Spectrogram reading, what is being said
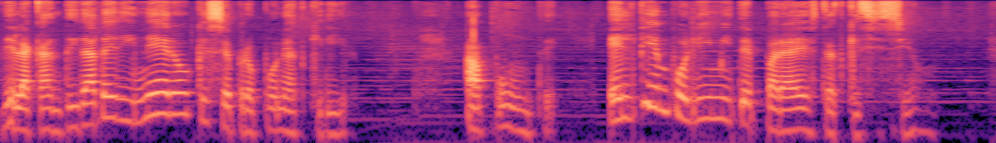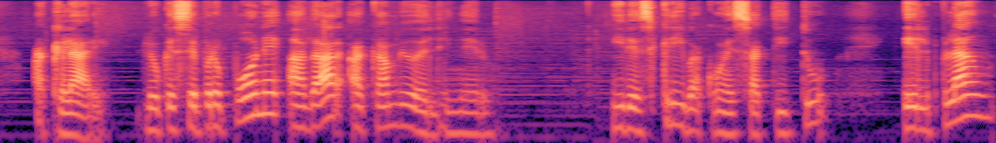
de la cantidad de dinero que se propone adquirir. Apunte el tiempo límite para esta adquisición. Aclare lo que se propone a dar a cambio del dinero y describa con exactitud el plan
